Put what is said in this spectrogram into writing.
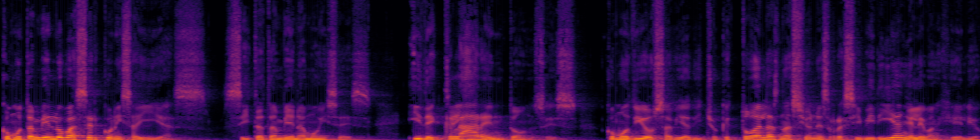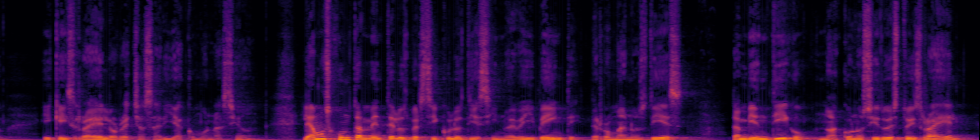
Como también lo va a hacer con Isaías, cita también a Moisés y declara entonces cómo Dios había dicho que todas las naciones recibirían el Evangelio y que Israel lo rechazaría como nación. Leamos juntamente los versículos 19 y 20 de Romanos 10. También digo, ¿no ha conocido esto Israel?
